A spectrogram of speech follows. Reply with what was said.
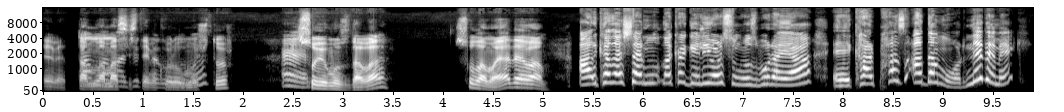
evet damlama Damlamacık sistemi da kurulmuştur. Evet. Suyumuz da var. Sulamaya devam. Arkadaşlar mutlaka geliyorsunuz buraya. Ee, Karpaz Adamor ne demek?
